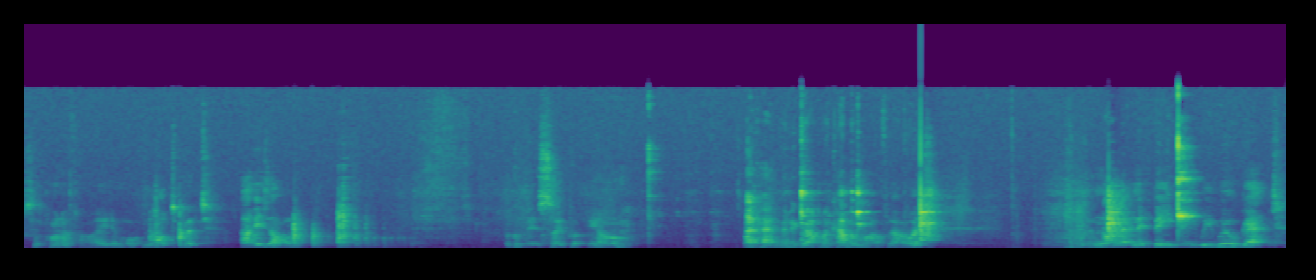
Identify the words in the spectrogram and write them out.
saponified and whatnot, but that is odd. I've got a bit of soap up the arm. Okay, I'm going to grab my chamomile flowers because I'm not letting it beat me. We will get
